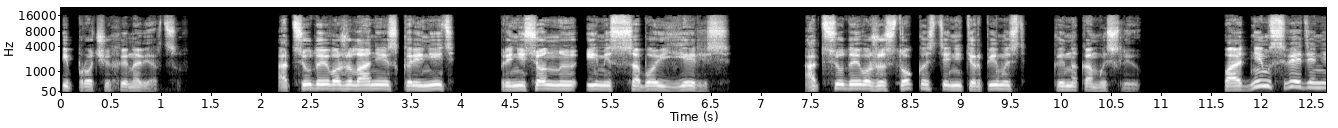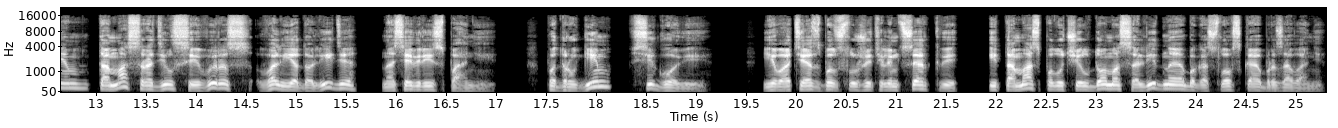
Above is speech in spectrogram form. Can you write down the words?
и прочих иноверцев. Отсюда его желание искоренить принесенную ими с собой ересь. Отсюда его жестокость и нетерпимость к инакомыслию. По одним сведениям, Томас родился и вырос в Альядолиде на севере Испании, по другим — в Сеговии. Его отец был служителем церкви, и Томас получил дома солидное богословское образование.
